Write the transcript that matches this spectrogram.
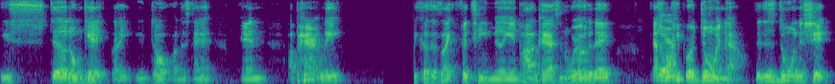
you still don't get it. Like, you don't understand. And apparently, because it's like 15 million podcasts in the world today, that's Yeah. what people are doing now. They're just doing the shit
